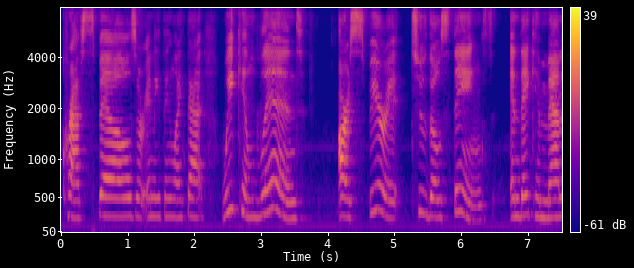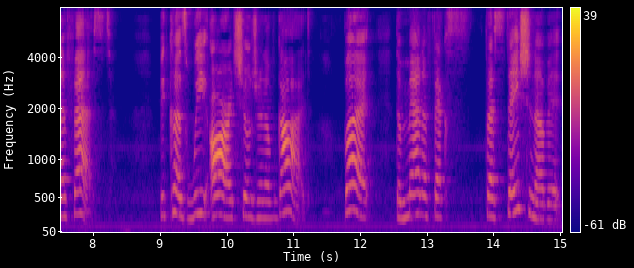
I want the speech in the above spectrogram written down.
craft spells or anything like that, we can lend our spirit to those things and they can manifest because we are children of God. But the manifestation of it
